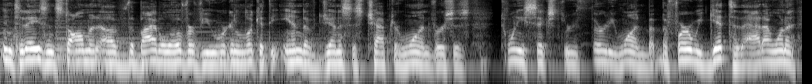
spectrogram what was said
In today's installment of the Bible overview, we're going to look at the end of Genesis chapter 1, verses 26 through 31. But before we get to that, I want to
